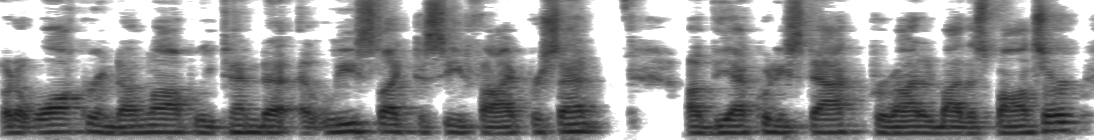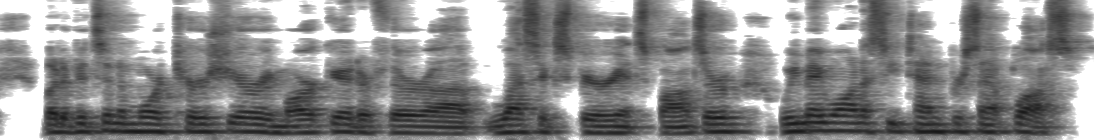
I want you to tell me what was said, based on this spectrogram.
But at Walker and Dunlop, we tend to at least like to see 5% of the equity stack provided by the sponsor. But if it's in a more tertiary market, or if they're a less experienced sponsor, we may want to see 10% plus.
